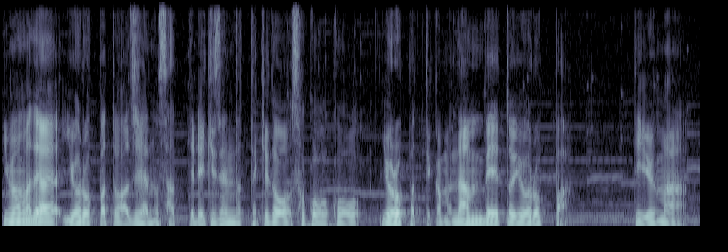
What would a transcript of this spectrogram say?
今まではヨーロッパとアジアの差って歴然だったけどそこをこうヨーロッパっていうかまあ南米とヨーロッパっていうまあ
